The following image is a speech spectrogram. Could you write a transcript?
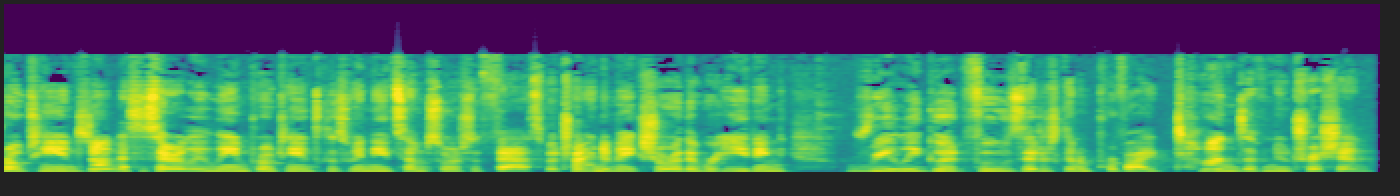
proteins, not necessarily lean proteins because we need some source of fast, but trying to make sure that we're eating really good foods that is going to provide tons of nutrition.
